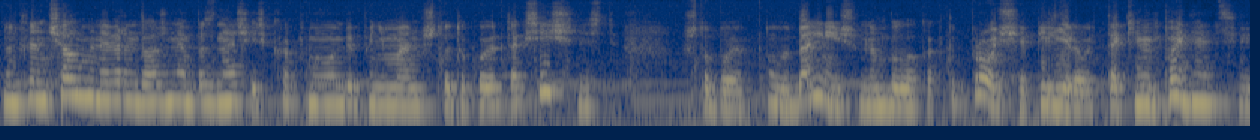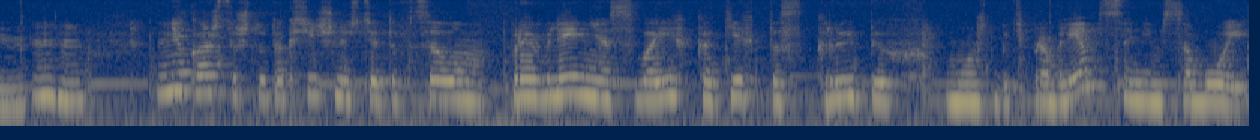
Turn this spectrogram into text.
Но для начала мы, наверное, должны обозначить, как мы обе понимаем, что такое токсичность, чтобы ну, в дальнейшем нам было как-то проще апеллировать такими понятиями. Мгм. Мне кажется, что токсичность это в целом проявление своих каких-то скрытых, может быть, проблем с самим собой,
